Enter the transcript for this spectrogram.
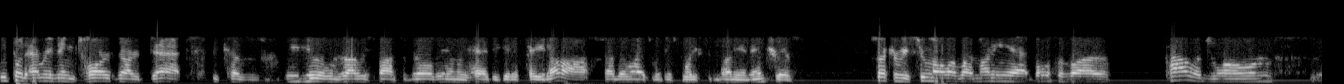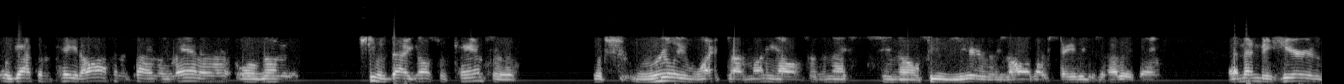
we put everything towards our debt because we knew it was our responsibility and we had to get it paid off. Otherwise, we just wasted money and interest. So after we threw all of our money at both of our college loans, we got them paid off in a timely manner. Well, then she was diagnosed with cancer, which really wiped our money out for the next, you know, few years, all of our savings and everything. And then to hear,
